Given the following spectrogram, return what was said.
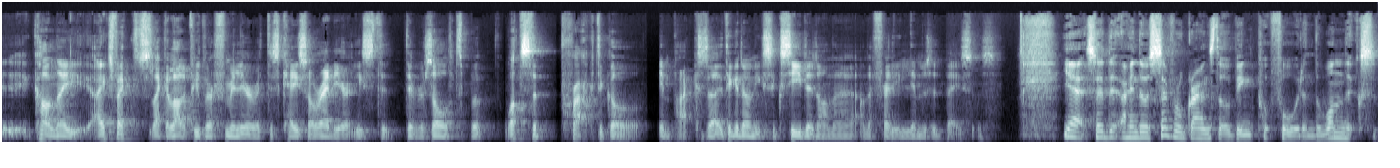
Uh, Colin, I, I expect like a lot of people are familiar with this case already, or at least the, the result. But what's the practical impact? Because I think it only succeeded on a on a fairly limited basis. Yeah, so the, I mean, there were several grounds that were being put forward, and the one that su-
